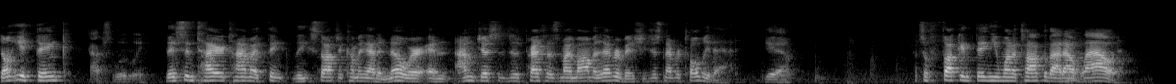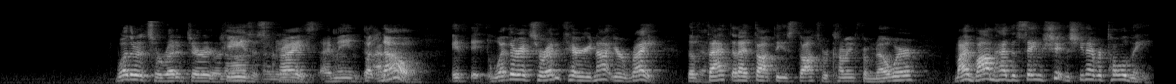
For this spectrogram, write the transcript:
Don't you think? Absolutely. This entire time, I think these thoughts are coming out of nowhere, and I'm just as depressed as my mom has ever been. She just never told me that. Yeah. That's a fucking thing you want to talk about out loud. Whether it's hereditary or Jesus not. I mean, Christ. I mean, but I no. It, it, whether it's hereditary or not, you're right. The Yeah. fact that I thought these thoughts were coming from nowhere, my mom had the same shit and she never told me.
